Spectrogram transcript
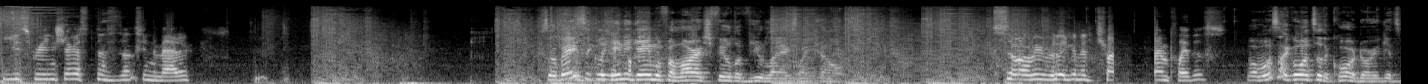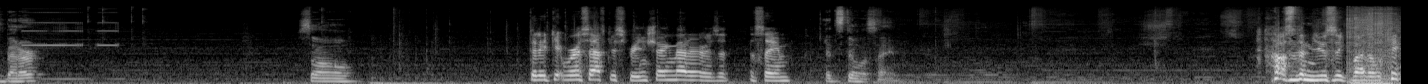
Can you screen share since it doesn't seem to matter? So basically, any game with a large field of view lags like hell. So, are we really gonna try and play this? Well, once I go into the corridor, it gets better. So Did it get worse after screen sharing that, or is it the same? It's still the same. How's the music, by the way?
